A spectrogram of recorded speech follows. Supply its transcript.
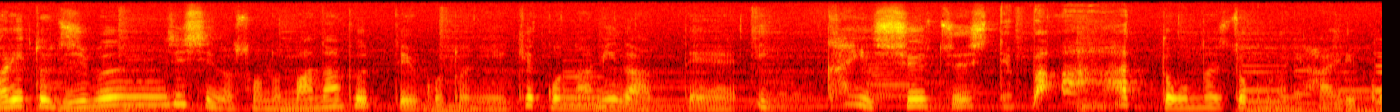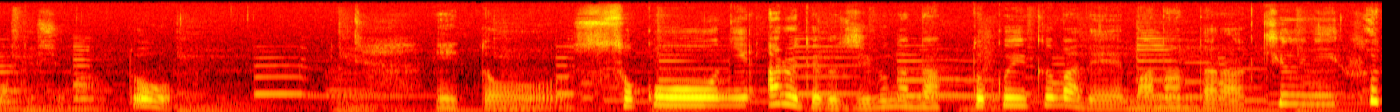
割と自分自身のその学ぶっていうことに結構波があって一回集中してバーッと同じところに入り込んでしまうと,、えーと、そこにある程度自分が納得いくまで学んだら急にふっ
